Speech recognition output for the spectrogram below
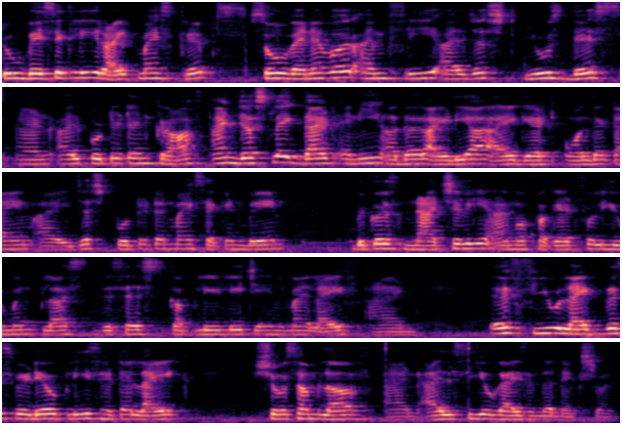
to basically write my scripts. So whenever I'm free, I'll just use this and I'll put it in Craft. And just like that, any other idea I get all the time, I just put it in my second brain because naturally I'm a forgetful human. Plus this has completely changed my life. And if you like this video please hit a like show some love and I'll see you guys in the next one.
